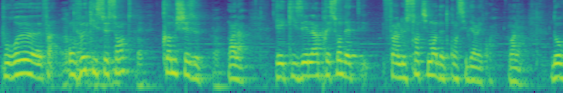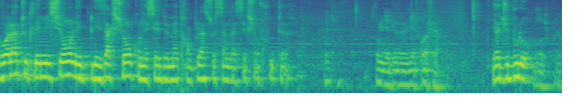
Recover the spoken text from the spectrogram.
pour eux, euh, enfin, on veut qu'ils se sentent comme chez eux. Voilà. Et qu'ils aient l'impression d'être, enfin, le sentiment d'être considérés, quoi. Voilà. Donc voilà toutes les missions, les, les actions qu'on essaie de mettre en place au sein de la section foot. Oui, il y, a de- il y a de quoi faire. Il y a du boulot. Il y a du boulot.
